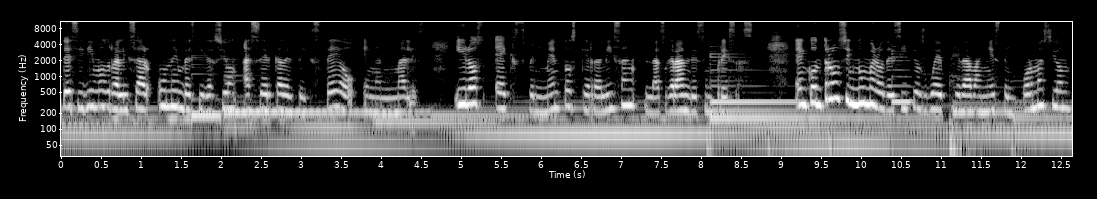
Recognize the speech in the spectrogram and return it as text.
decidimos realizar una investigación acerca del texteo en animales y los experimentos que realizan las grandes empresas. Encontré un sinnúmero de sitios web que daban esta información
